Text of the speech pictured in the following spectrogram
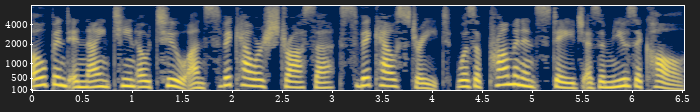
opened in 1902 on Zwickauer Strasse Zwickau Street, was a prominent stage as a music hall,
